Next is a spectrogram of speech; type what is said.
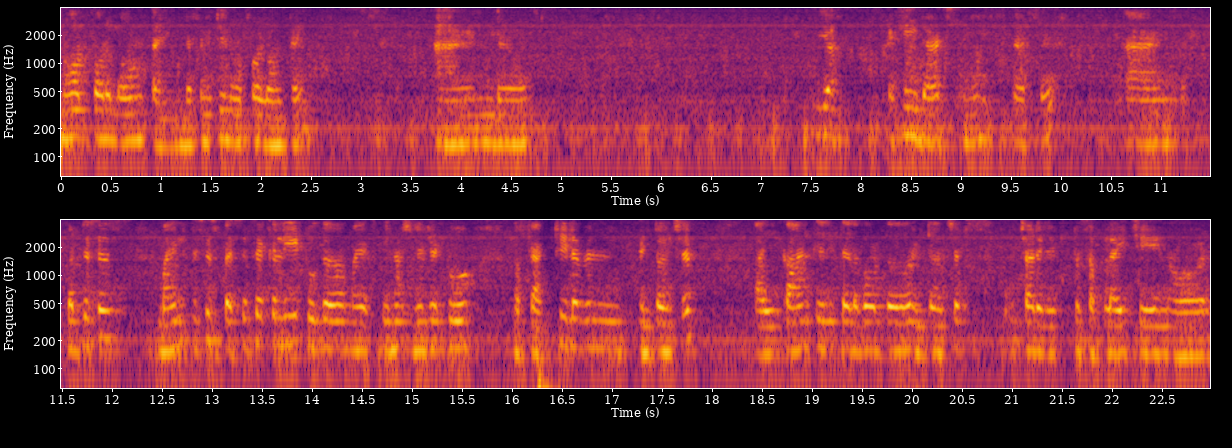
not for a long time definitely not for a long time and uh, yeah I think that's enough. That's it. And but this is mine this is specifically to the my experience related to a factory level internship. I can't really tell about the internships which are related to supply chain or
